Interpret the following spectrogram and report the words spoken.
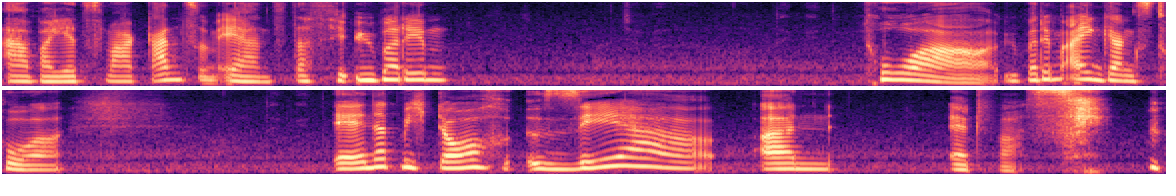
Aber jetzt mal ganz im Ernst, das hier über dem Tor, über dem Eingangstor, erinnert mich doch sehr an etwas.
